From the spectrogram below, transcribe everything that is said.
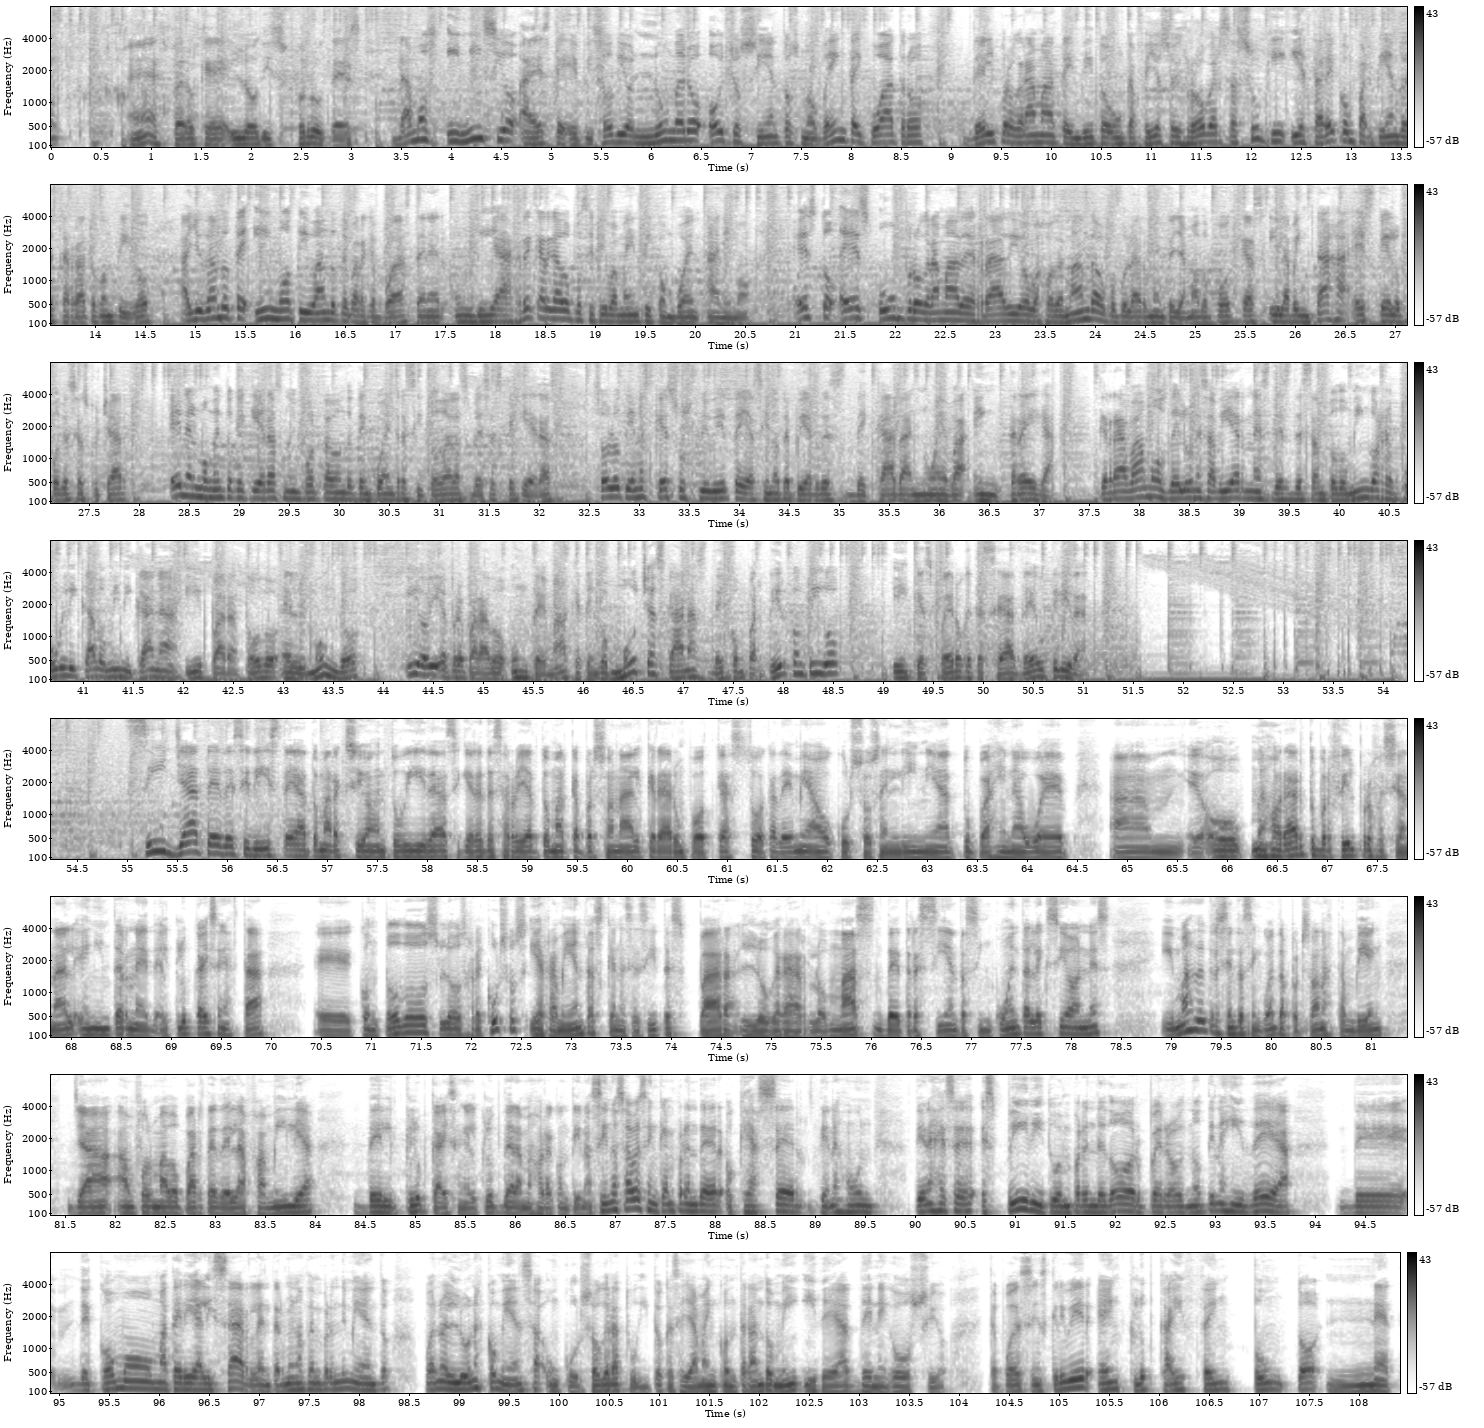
Eh, espero que lo disfrutes. Damos inicio a este episodio número 894 del programa Te invito a un café. Yo soy Robert Sasuki y estaré compartiendo este rato contigo, ayudándote y motivándote para que puedas tener un día recargado positivamente y con buen ánimo. Esto es un programa de radio bajo demanda o popularmente llamado podcast y la ventaja es que lo puedes escuchar en el momento que quieras, no importa dónde te encuentres y todas las veces que quieras. Solo tienes que suscribirte y así no te pierdes de cada nueva entrega. Grabamos de lunes a viernes desde Santo Domingo, República Dominicana y para todo el mundo. Y hoy he preparado un tema que tengo muchas ganas de compartir contigo y que espero que te sea de utilidad. Si ya te decidiste a tomar acción en tu vida, si quieres desarrollar tu marca personal, crear un podcast, tu academia o cursos en línea, tu página web eh, o mejorar tu perfil profesional en Internet, el Club Kaizen está eh, con todos los recursos y herramientas que necesites para lograrlo. Más de 350 lecciones y más de 350 personas también ya han formado parte de la familia del Club Kaizen, el Club de la Mejora Continua. Si no sabes en qué emprender o qué hacer, tienes un tienes ese espíritu emprendedor, pero no tienes idea de, de cómo materializarla en términos de emprendimiento, bueno, el lunes comienza un curso gratuito que se llama Encontrando mi idea de negocio. Te puedes inscribir en clubkaizen.net.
